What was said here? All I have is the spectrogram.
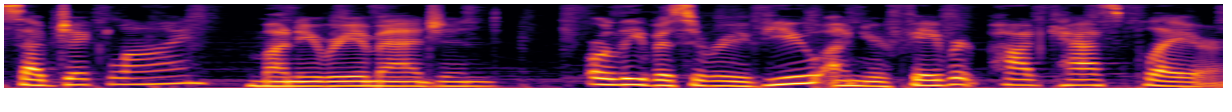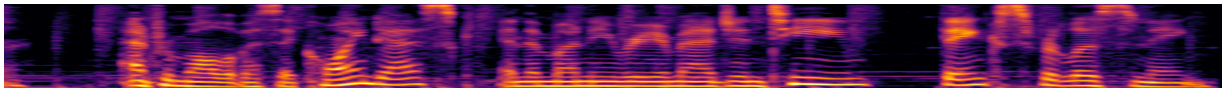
subject line Money Reimagined, or leave us a review on your favorite podcast player. And from all of us at Coindesk and the Money Reimagined team, thanks for listening.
